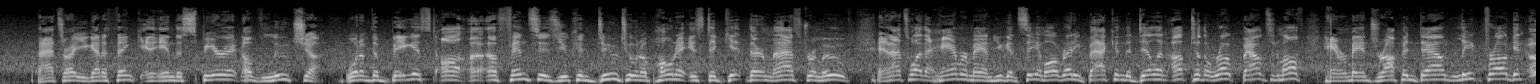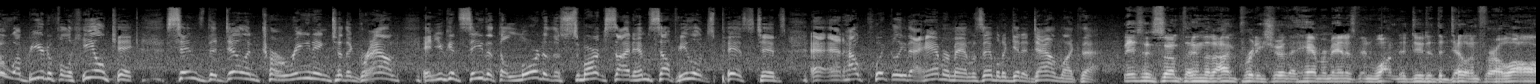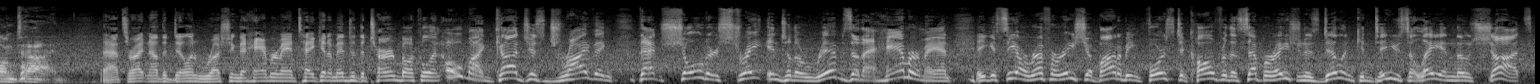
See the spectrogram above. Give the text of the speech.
That's right. You got to think in the spirit of lucha. One of the biggest uh, offenses you can do to an opponent is to get their mask removed, and that's why the Hammerman. You can see him already back in the Dylan, up to the rope, bouncing him off. Hammerman dropping down, leapfrogging. oh, a beautiful heel kick sends the Dylan careening to the ground. And you can see that the Lord of the Smart Side himself, he looks pissed, Tibbs, at, at how quickly the Hammerman was able to get it down like that. This is something that I'm pretty sure the Hammerman has been wanting to do to the Dylan for a long time. That's right. Now the Dylan rushing the Hammerman, taking him into the turnbuckle, and oh my God, just driving that shoulder straight into the ribs of the Hammerman. You can see our referee Shibata being forced to call for the separation as Dylan continues to lay in those shots.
